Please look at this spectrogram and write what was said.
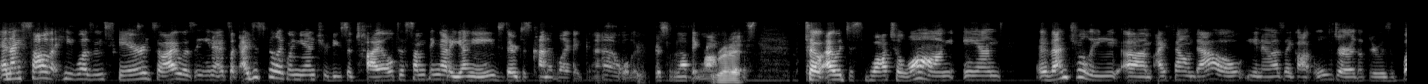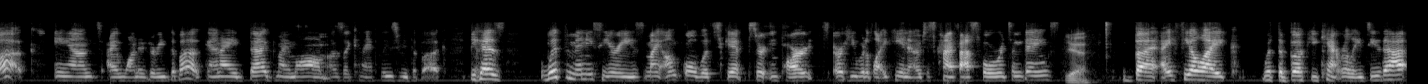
And I saw that he wasn't scared, so I was, you know, it's like I just feel like when you introduce a child to something at a young age, they're just kind of like, oh, well, there's nothing wrong Right. with this. So I would just watch along, and eventually um, I found out, you know, as I got older, that there was a book, and I wanted to read the book, and I begged my mom. I was like, "Can I please read the book?" Because with the miniseries, my uncle would skip certain parts, or he would like, you know, just kind of fast forward some things. yeah. But I feel like with the book, you can't really do that.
